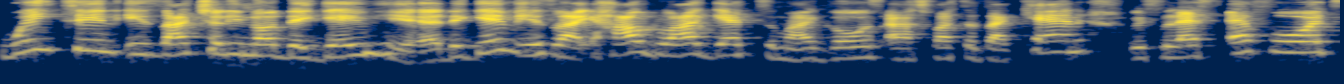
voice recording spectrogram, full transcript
waiting is actually not the game here. The game is like, how do I get to my goals as fast as I can with less effort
